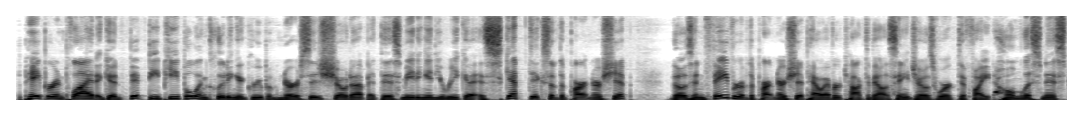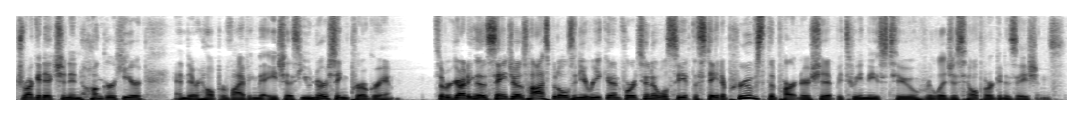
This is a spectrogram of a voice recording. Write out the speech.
The paper implied a good 50 people, including a group of nurses, showed up at this meeting in Eureka as skeptics of the partnership. Those in favor of the partnership, however, talked about St. Joe's work to fight homelessness, drug addiction, and hunger here, and their help reviving the HSU nursing program. So, regarding those St. Joe's hospitals in Eureka and Fortuna, we'll see if the state approves the partnership between these two religious health organizations.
